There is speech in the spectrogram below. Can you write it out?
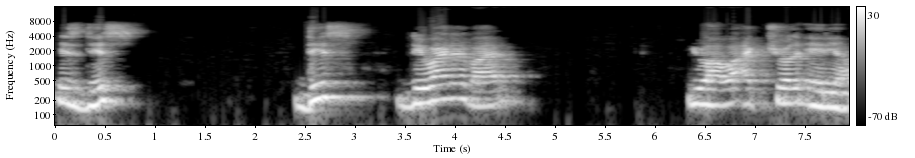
is this. This divided by you have actual area.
